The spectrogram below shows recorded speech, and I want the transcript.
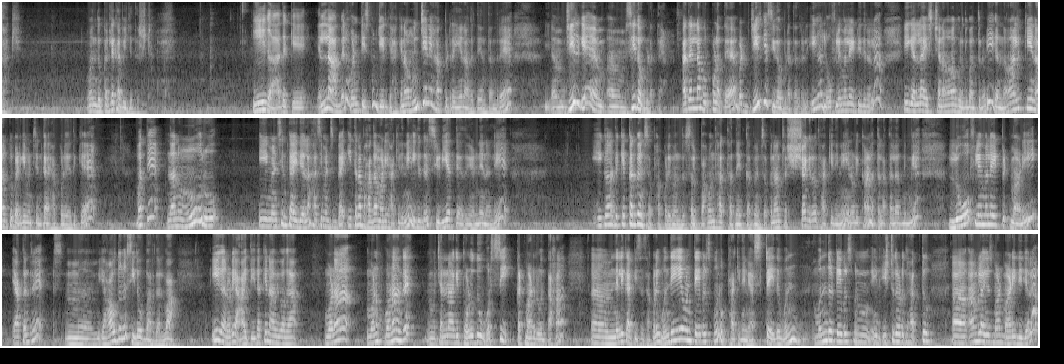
ಒಂದು ಕಡಲೆಕಾಯಿ ಬೀಜದಷ್ಟು. ಈಗ ಅದಕ್ಕೆ ಎಲ್ಲ ಆದಮೇಲೆ ಒನ್ ಟೀ ಸ್ಪೂನ್ ಜೀರಿಗೆ ಹಾಕಿ. ನಾವು ಮುಂಚೆನೇ ಹಾಕಿಬಿಟ್ರೆ ಏನಾಗುತ್ತೆ ಅಂತಂದರೆ ಜೀರಿಗೆ ಸೀದೋಗ್ಬಿಡತ್ತೆ. ಅದೆಲ್ಲ ಹುರ್ಕೊಳತ್ತೆ ಬಟ್ ಜೀರಿಗೆ ಸೀದೋಗ್ಬಿಡತ್ತೆ ಅದರಲ್ಲಿ. ಈಗ ಲೋ ಫ್ಲೇಮಲ್ಲೇ ಇಟ್ಟಿದ್ದೀರಲ್ಲ, ಈಗೆಲ್ಲ ಎಷ್ಟು ಚೆನ್ನಾಗಿ ಹುರಿದು ಬಂತು ನೋಡಿ. ಈಗ ನಾಲ್ಕೇ, ನಾಲ್ಕು ಬೆಳಗ್ಗೆ ಮೆಣಸಿನ್ಕಾಯಿ ಹಾಕ್ಕೊಳ್ಳಿ ಅದಕ್ಕೆ. ಮತ್ತು ನಾನು ಮೂರು ಈ ಮೆಣಸಿನ್ಕಾಯಿ ಇದೆಯಲ್ಲ, ಹಸಿ ಮೆಣಸಿನ್ಕಾಯಿ, ಈ ಥರ ಭಾಗ ಮಾಡಿ ಹಾಕಿದ್ದೀನಿ. ಇಲ್ಲದಿದ್ದರೆ ಸಿಡಿಯತ್ತೆ ಅದು ಎಣ್ಣೆನಲ್ಲಿ. ಈಗ ಅದಕ್ಕೆ ಕರ್ಬೇವಿನ ಸೊಪ್ಪು ಹಾಕ್ಕೊಳ್ಳಿ. ಒಂದು ಸ್ವಲ್ಪ, ಒಂದು ಹತ್ತು, ಹದಿನೈದು ಕರ್ಬೇವಿನ ಸೊಪ್ಪು. ನಾನು ಫ್ರೆಶ್ ಆಗಿರೋದು ಹಾಕಿದ್ದೀನಿ. ನೋಡಿ, ಕಾಣುತ್ತಲ್ಲ ಕಲರ್ ನಿಮಗೆ. ಲೋ ಫ್ಲೇಮಲ್ಲೇ ಇಟ್ಬಿಟ್ಟು ಮಾಡಿ, ಯಾಕಂದರೆ ಯಾವುದೂ ಸೀದೋಗ್ಬಾರ್ದಲ್ವಾ? ಈಗ ನೋಡಿ, ಆಯ್ತು. ಇದಕ್ಕೆ ನಾವಿವಾಗ ಒಣ ಒಣ ಒಣ ಅಂದರೆ ಚೆನ್ನಾಗಿ ತೊಳೆದು ಒರೆಸಿ ಕಟ್ ಮಾಡಿರುವಂತಹ ನೆಲ್ಲಿಕಾಯಿ ಪೀಸಸ್ ಹಾಕ್ಕೊಳ್ಳಿ. ಒಂದೇ ಒಂದು ಟೇಬಲ್ ಸ್ಪೂನ್ ಉಪ್ಪು ಹಾಕಿದ್ದೀನಿ. ಅಷ್ಟೇ, ಇದು ಒಂದು ಒಂದು ಟೇಬಲ್ ಸ್ಪೂನ್ ಇಷ್ಟು ದೊಡ್ಡದು ಹತ್ತು ಆಮ್ಲ ಯೂಸ್ ಮಾಡಿ ಮಾಡಿದ್ದಿದೆಯಲ್ಲ?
